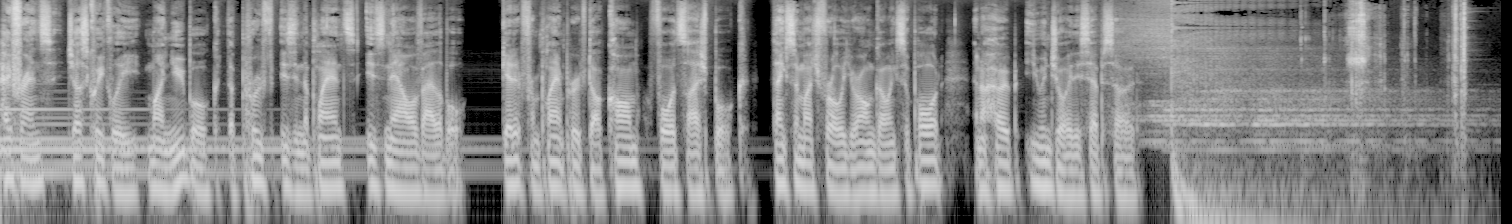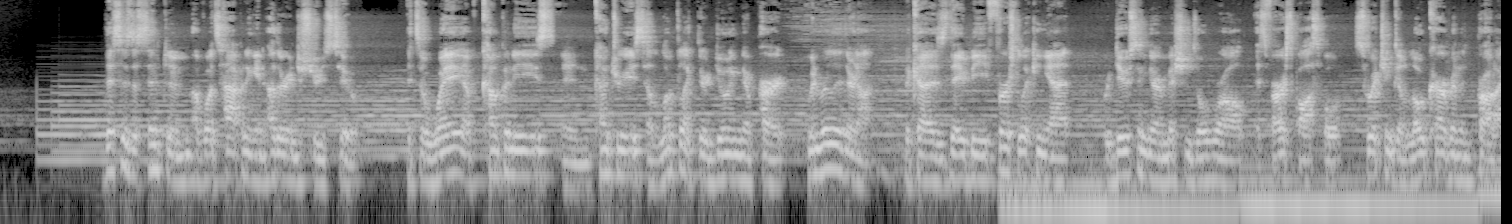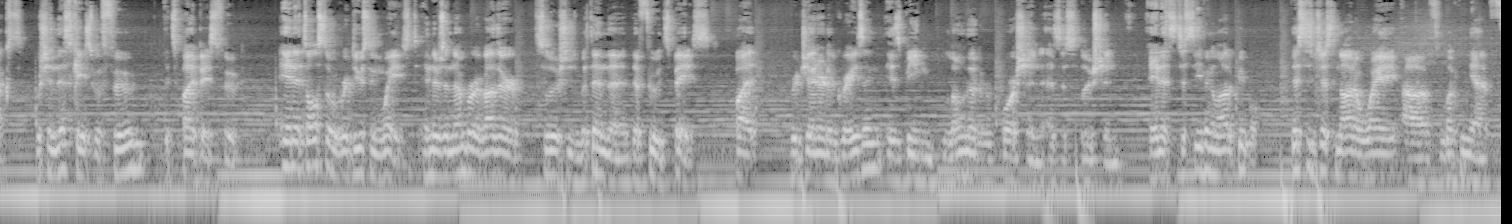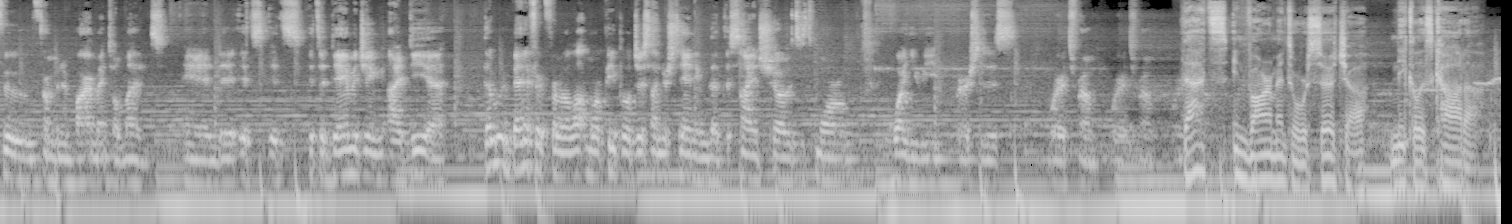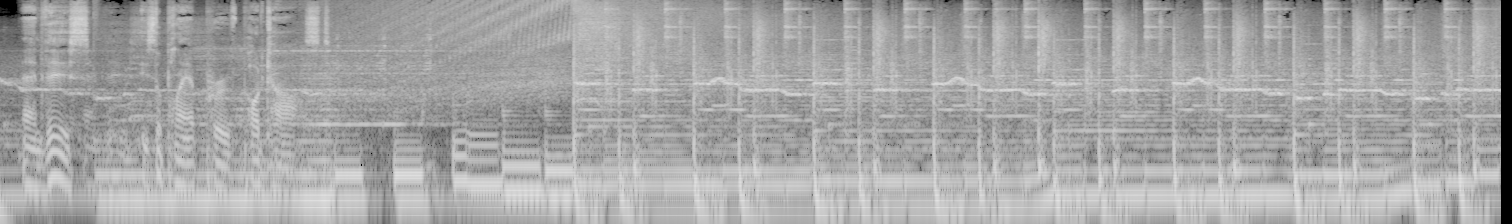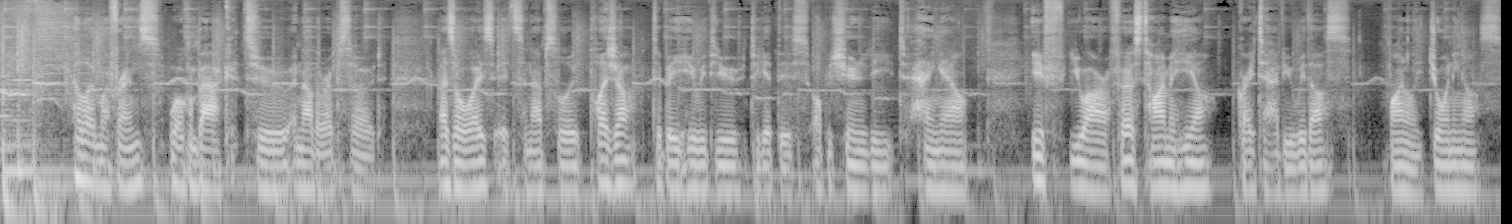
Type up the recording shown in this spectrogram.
Hey friends, just quickly, my new book, The Proof is in the Plants, is now available. Get it from plantproof.com forward slash book. Thanks so much for all your ongoing support, and I hope you enjoy this episode. This is a symptom of what's happening in other industries too. It's a way of companies and countries to look like they're doing their part when really they're not, because they'd be first looking at reducing their emissions overall as far as possible, switching to low carbon products, which in this case with food, it's plant based food. And it's also reducing waste. And there's a number of other solutions within the, the food space. But regenerative grazing is being blown out of proportion as a solution. And it's deceiving a lot of people. This is just not a way of looking at food from an environmental lens. And it's, it's, it's a damaging idea that would benefit from a lot more people just understanding that the science shows it's more what you eat versus where it's from, where it's from. Where That's from. environmental researcher Nicholas Carter, and this is the Plant Proof Podcast. Hello, my friends. Welcome back to another episode. As always, it's an absolute pleasure to be here with you to get this opportunity to hang out. If you are a first timer here, great to have you with us, finally joining us.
